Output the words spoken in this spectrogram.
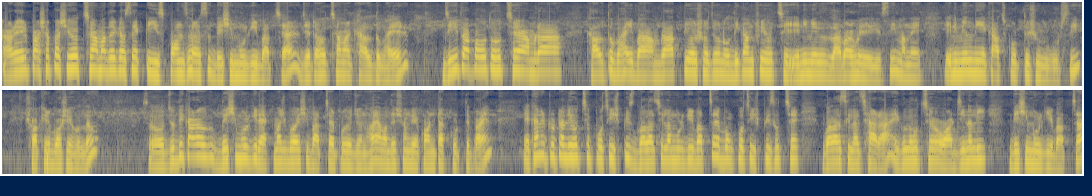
আর এর পাশাপাশি হচ্ছে আমাদের কাছে একটি স্পন্সর আছে দেশি মুরগির বাচ্চার, যেটা হচ্ছে আমার খালতো ভাইয়ের। যেহেতু আপাতত হচ্ছে আমরা খালতো ভাই বা আমরা আত্মীয় স্বজন অধিকাংশই হচ্ছে এনিমেল লাভার হয়ে গেছি মানে এনিমেল নিয়ে কাজ করতে শুরু করছি, শখের বসে হলেও। সো যদি কারও দেশি মুরগির এক মাস বয়সী বাচ্চার প্রয়োজন হয়, আমাদের সঙ্গে কন্ট্যাক্ট করতে পারেন। এখানে টোটালি হচ্ছে পঁচিশ পিস গলাচিলা মুরগির বাচ্চা এবং পঁচিশ পিস হচ্ছে গলাচিলা ছাড়া। এগুলো হচ্ছে অরিজিনালি দেশি মুরগির বাচ্চা।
